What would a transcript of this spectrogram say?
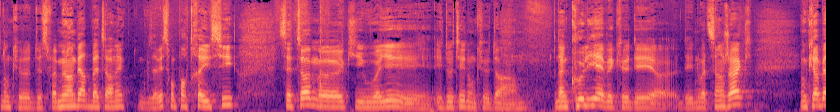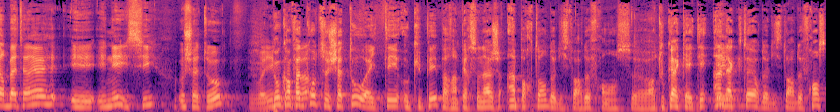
donc, de ce fameux Humbert de Batternay. Vous avez son portrait ici. Cet homme qui, vous voyez, est, doté donc d'un collier avec des noix de Saint-Jacques. Donc de Batternay est, est né ici, au château. Vous voyez Donc en fin de compte, ce château a été occupé par un personnage important de l'histoire de France. Euh, en tout cas, qui a été un Et- acteur de l'histoire de France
